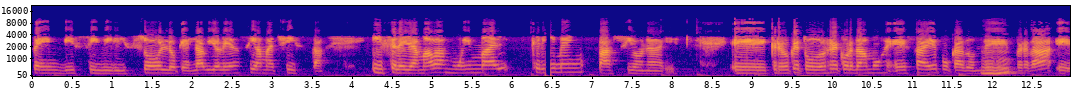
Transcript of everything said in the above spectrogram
se invisibilizó lo que es la violencia machista y se le llamaba muy mal crimen pasional. Eh, creo que todos recordamos esa época donde, ¿verdad? Eh,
